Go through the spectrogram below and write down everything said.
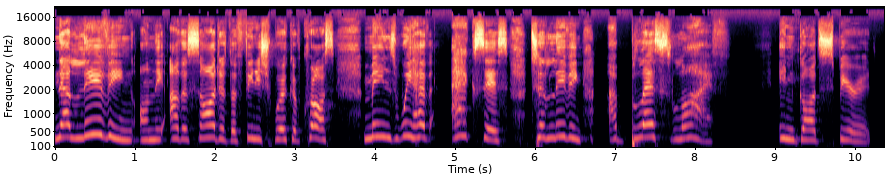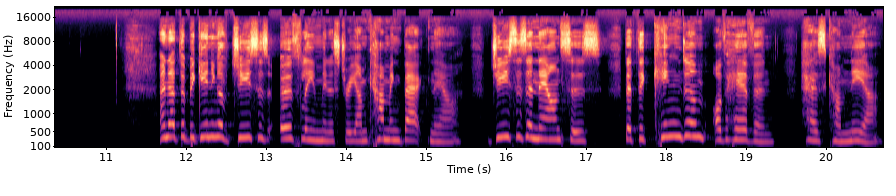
Now, living on the other side of the finished work of cross means we have access to living a blessed life in God's Spirit. And at the beginning of Jesus' earthly ministry, I'm coming back now, Jesus announces that the kingdom of heaven has come near.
